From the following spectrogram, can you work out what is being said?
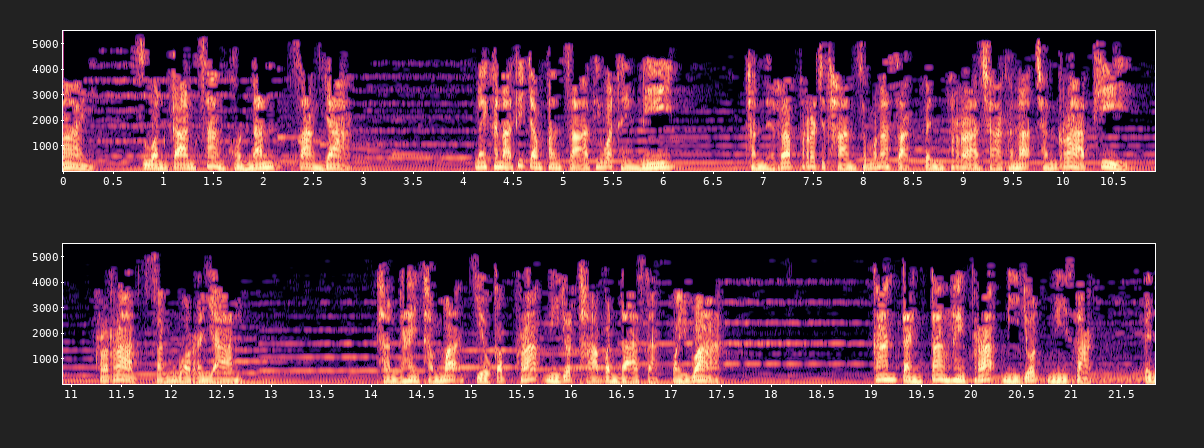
ง่าย ส่วนการสร้างคนนั้นสร้างยาก ในขณะที่จำพรรษาที่วัดแห่งนี้ ท่านได้รับพระราชทานสมณศักดิ์เป็นพระราชาคณะชั้นราชที่ พระราชสังวรยาน ท่านให้ธรรมะเกี่ยวกับพระมียศถาบรรดาศักดิ์ไว้ว่า การแต่งตั้งให้พระมียศมีศักดิ์เป็น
